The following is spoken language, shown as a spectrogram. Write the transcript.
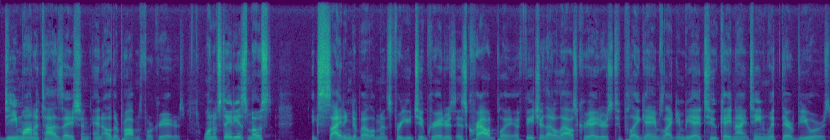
demonetization, and other problems for creators. One of Stadia's most exciting developments for YouTube creators is crowdplay, a feature that allows creators to play games like NBA 2K19 with their viewers.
